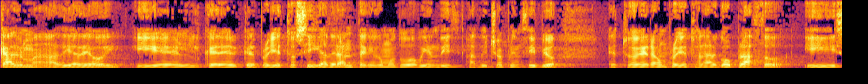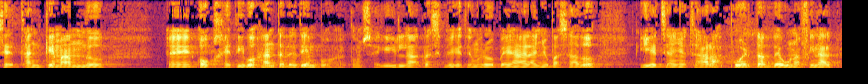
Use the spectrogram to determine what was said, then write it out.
calma a día de hoy y el querer que el proyecto siga adelante, que como tú bien has dicho al principio, esto era un proyecto a largo plazo y se están quemando eh, objetivos antes de tiempo. Conseguir la clasificación europea el año pasado y este año estar a las puertas de una final.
